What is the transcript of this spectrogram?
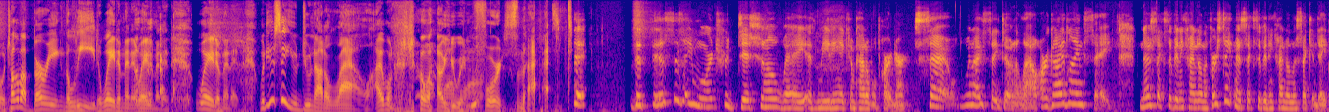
whoa. Talk about burying the lead. Wait a minute, wait a minute. wait a minute. When you say you do not allow, I want to know how you enforce that. That, that this is a more traditional way of meeting a compatible partner. So, when I say don't allow, our guidelines say no sex of any kind on the first date, no sex of any kind on the second date.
